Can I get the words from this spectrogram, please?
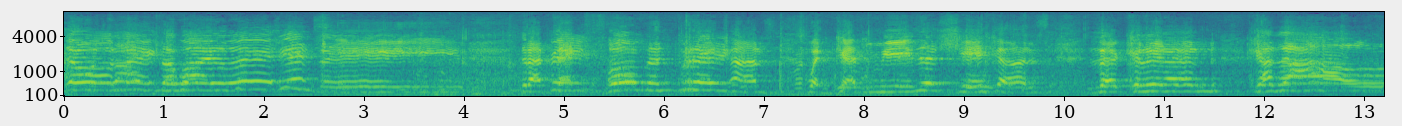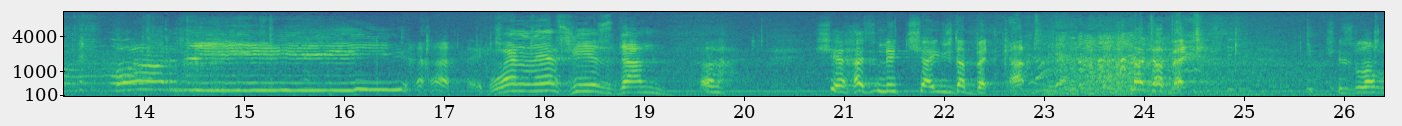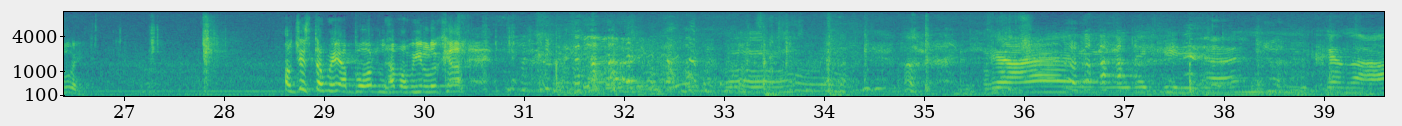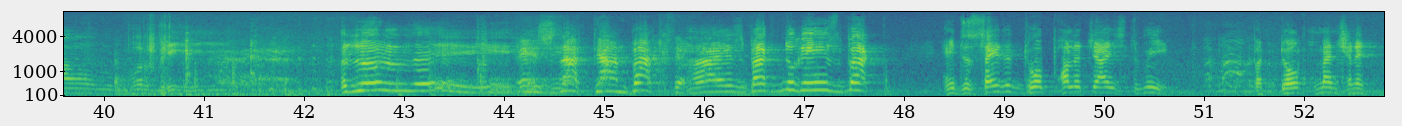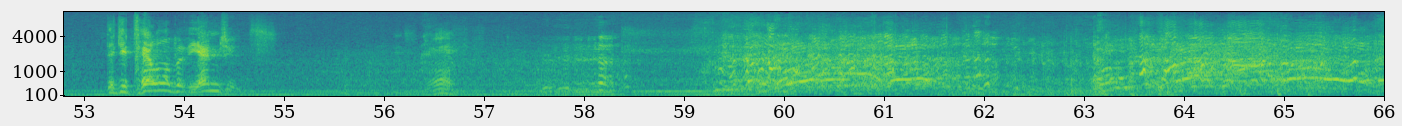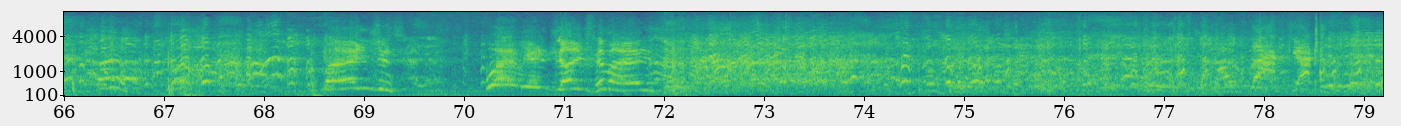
don't like the wild agency. The big foaming breakers would give me the shakers. The Crinan Canal for me. Well, there she is done. Ah, she hasn't changed a bit, Cat. Not a bit. She's lovely. I'll just away aboard and have a wee look at her. the Crinan Canal for me. Lovely. Is that Dan back then? Ah, he's back, Dougie, he's back. He decided to apologize to me. But don't mention it. Did you tell him about the engines? Hmm. my engines! What have you done to my engines? back, Jack!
